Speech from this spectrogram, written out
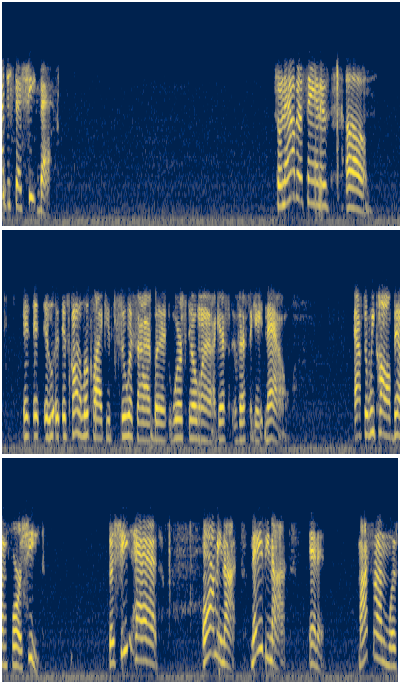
I just said sheet back. So now they're saying is um, it, it, it it's going to look like it's suicide, but we're still going to, I guess, investigate now. After we called them for a sheet, the sheet had Army knots, Navy knots in it. My son was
